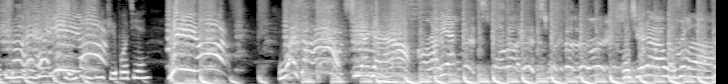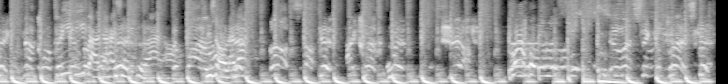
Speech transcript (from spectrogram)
走进你说嘿嘿，叶未央一云蹦二迪。直播间。一二，晚上好，西安姐来了啊，哪边？我觉得我这个迷你版的还算可爱啊，举手来了，再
